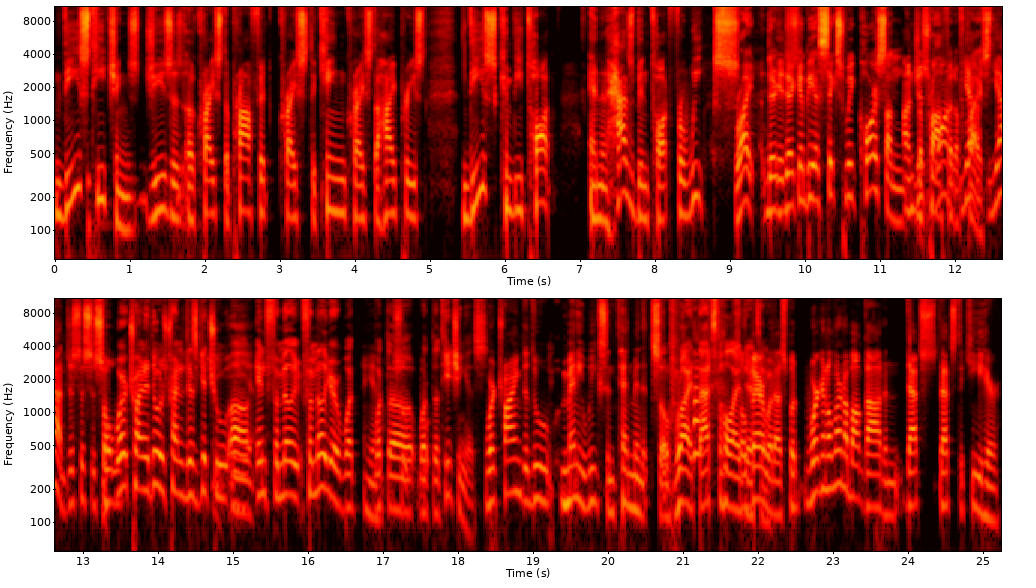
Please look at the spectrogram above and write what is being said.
These teachings, Jesus, uh, Christ the prophet, Christ the king, Christ the high priest, these can be taught, and it has been taught for weeks. Right. There, there can be a six week course on, On the just prophet one. of yeah, Christ. Yeah, just as, so what we're trying to do is trying to just get you uh, Yeah. in familiar familiar what Yeah. what the So- what the teaching is. we're trying to do many weeks in 10 minutes so Right. That's the whole idea. so bear too. with us but we're going to learn about god and that's that's the key here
